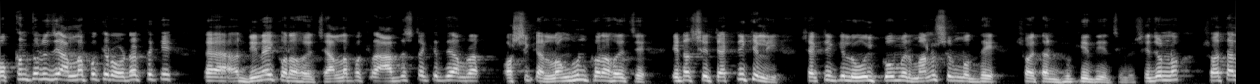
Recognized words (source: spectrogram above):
পক্ষান্তরে যে আল্লাহ পাকের অর্ডারটাকে ডিনাই করা হয়েছে, আল্লাহ পাকের আদেশটাকে যে আমরা অস্বীকার, লঙ্ঘন করা হয়েছে, এটা সে টেকনিক্যালি টেকনিক্যালি ওই কৌমের মানুষের মধ্যে শয়তান ঢুকিয়ে দিয়েছিল। সেজন্য শয়তান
